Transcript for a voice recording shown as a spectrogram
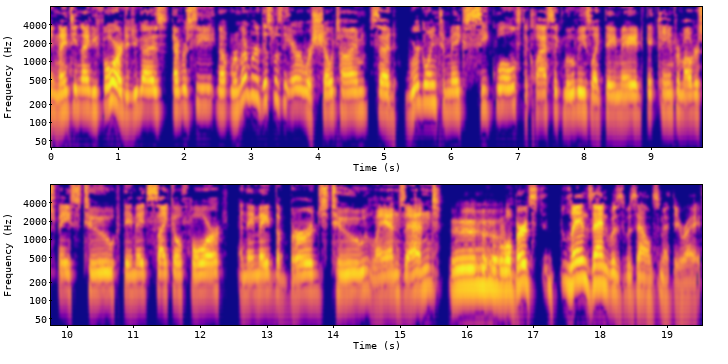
In 1994, did you guys ever see, now remember this was the era where Showtime said, we're going to make sequels to classic movies like they made It Came From Outer Space 2, they made Psycho 4, and they made The Birds 2, Land's End. Ooh, well, Birds Land's End was was Alan Smithee, right?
